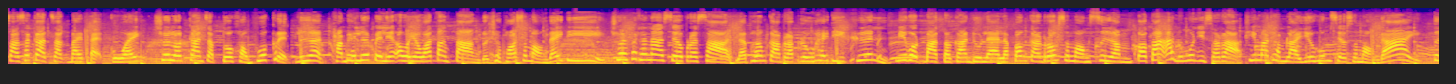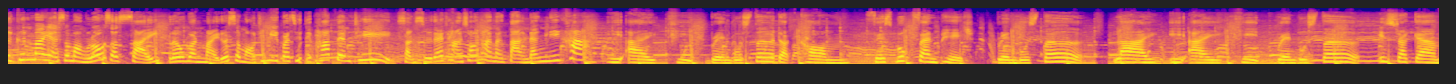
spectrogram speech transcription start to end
สารสกัดจากใบแปะก๊วย ช่วยลดการจับตัวของพวกเกร็ดเลือดทำให้เลือดไปเลี้ยงอวัยวะต่างๆ โดยเฉพาะสมองได้ดี ช่วยพัฒนาเซลล์ประสาท และเพิ่มการรับรู้ให้ดีขึ้น มีบทบาทต่อการดูแลและป้องกันโรคสมองเสื่อม ต่อต้านอนุมูลอิสระที่มาทำลายเยื่อหุ้มเซลล์สมองได้ ตื่นขึ้นมาอย่างสมองโล่งสดใส เริ่มวันใหม่ด้วยสมองที่มีประสิทธิภาพเต็มที่ สั่งซื้อได้ทางช่องทางต่างๆ ดังนี้ค่ะ ei brainbooster com Facebook Fanpage Brain Booster Line ei brainbooster Instagram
